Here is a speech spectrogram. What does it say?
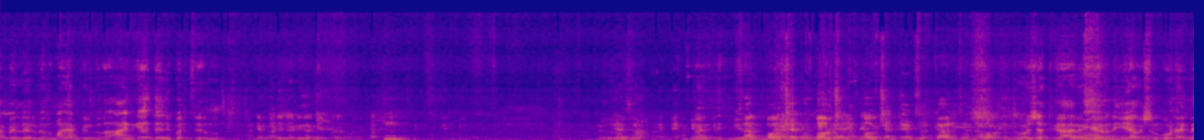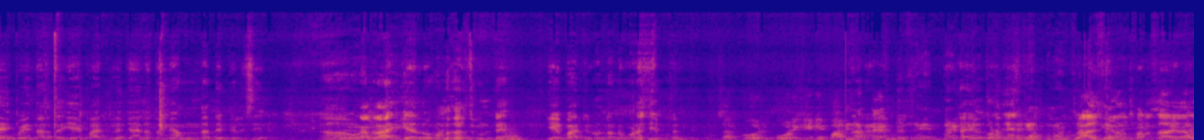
ఎమ్మెల్యేల మీద మా ఎంపీల మీద ఆయనకే తెలియపరిచాను అంటే మధు రెడ్డి గారు చెప్పారు మరి. సార్ భవిష్యత్ కార్యాచరణ ఈ ఎలక్షన్ కూడా అన్ని అయిపోయిన తర్వాత ఏ పార్టీలో జాయిన్ అవుతాం మేము అందరినీ పిలిచి ఒక రాజకీయాల్లో ఉండదలుచుకుంటే ఏ పార్టీలో ఉంటానో కూడా చెప్తాను మీకు. సార్ కోడి కోడికి పార్టీ నా టైం కూడా కొనసాగాల?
